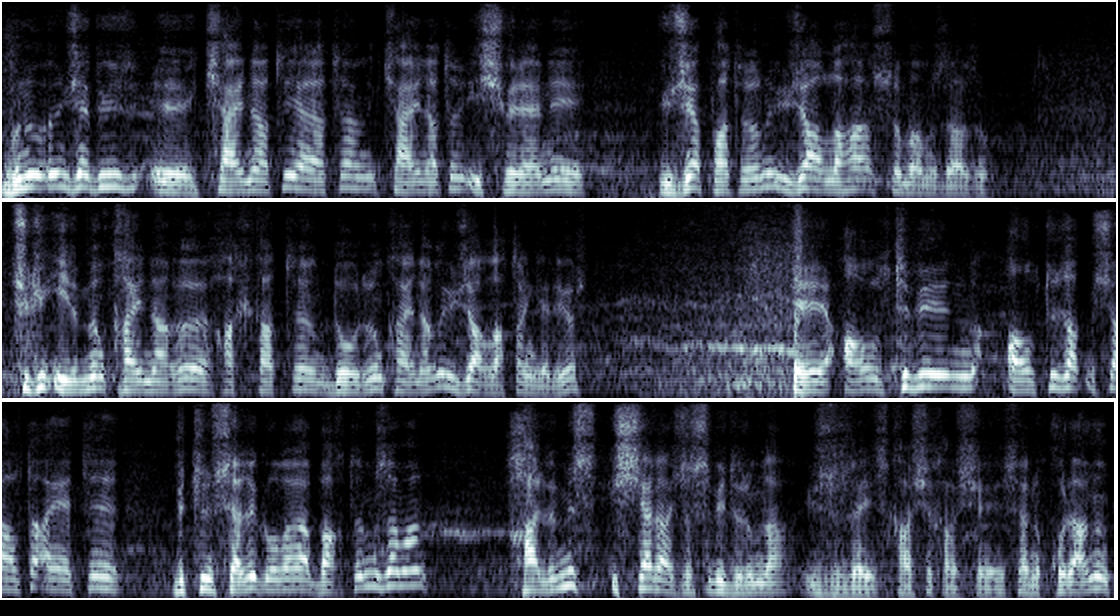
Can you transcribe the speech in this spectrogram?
bunu önce bir e, kainatı yaratan, kainatın işvereni, yüce patronu, yüce Allah'a sunmamız lazım. Çünkü ilmin kaynağı, hakikatin, doğrunun kaynağı yüce Allah'tan geliyor. E, 6666 ayeti bütünsellik olarak baktığımız zaman halimiz işler acısı bir durumda yüz yüzeyiz, karşı karşıyayız. Yani Kur'an'ın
